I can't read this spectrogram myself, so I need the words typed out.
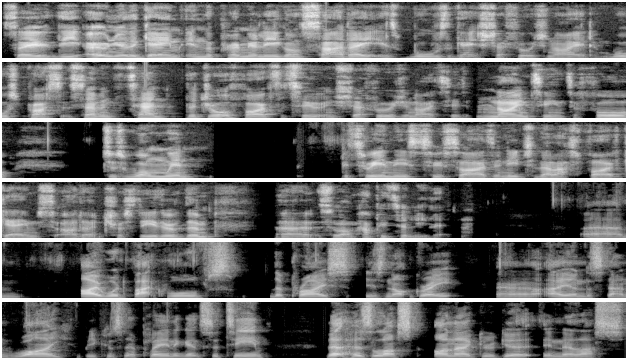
So the only other game in the Premier League on Saturday is Wolves against Sheffield United. Wolves priced at seven to ten, the draw five to two, and Sheffield United nineteen to four. Just one win between these two sides in each of their last five games. I don't trust either of them, uh, so I'm happy to leave it. Um, I would back Wolves. The price is not great. Uh, I understand why, because they're playing against a team that has lost on aggregate in their last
